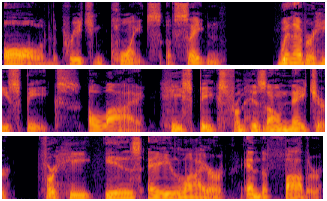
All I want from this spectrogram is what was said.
all of the preaching points of Satan, whenever he speaks a lie, he speaks from his own nature, for he is a liar and the father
